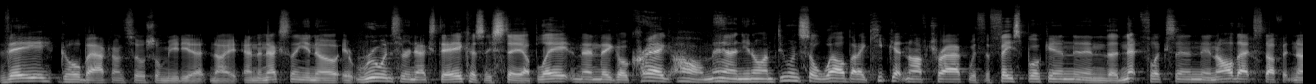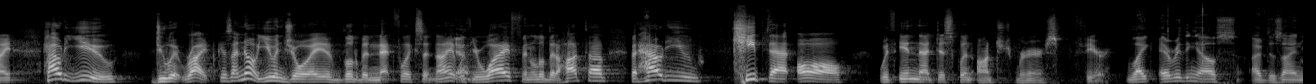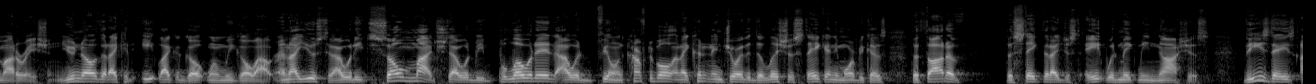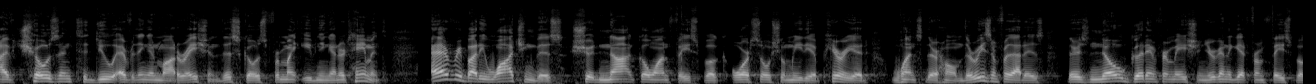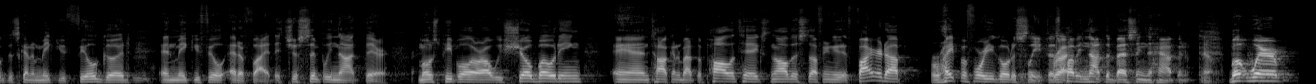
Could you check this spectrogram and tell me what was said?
they go back on social media at night and the next thing you know it ruins their next day because they stay up late and then they go craig oh man you know i'm doing so well but i keep getting off track with the facebooking and the netflixing and all that stuff at night how do you do it right because i know you enjoy a little bit of netflix at night yeah. with your wife and a little bit of hot tub but how do you keep that all within that disciplined entrepreneur fear. Like everything else, I've designed moderation. You know that I could eat like a goat when we go out, right. and I used to. I would eat so much that I would be bloated, I would feel uncomfortable, and I couldn't enjoy the delicious steak anymore because the thought of the steak that I just ate would make me nauseous. These days, I've chosen to do everything in moderation. This goes for my evening entertainment. Everybody watching this should not go on Facebook or social media, period, once they're home. The reason for that is there's no good information you're going to get from Facebook that's going to make you feel good and make you feel edified. It's just simply not there. Most people are always showboating and talking about the politics and all this stuff, and you're going to get fired up right before you go to sleep. That's Right. probably not the best thing to happen. But where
